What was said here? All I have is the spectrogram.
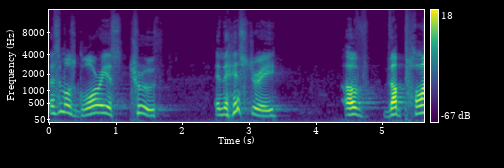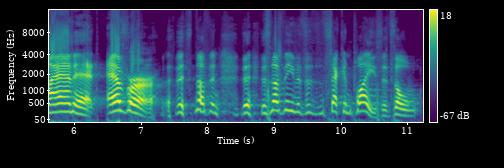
That's the most glorious truth in the history of the planet ever. There's nothing, there's nothing even in second place. It's so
